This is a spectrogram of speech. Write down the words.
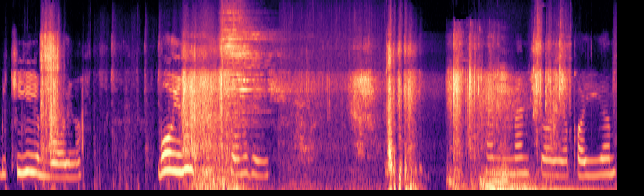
Bitireyim bu oyunu. Bu oyunun sonu değil. Hemen şöyle yapayım.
